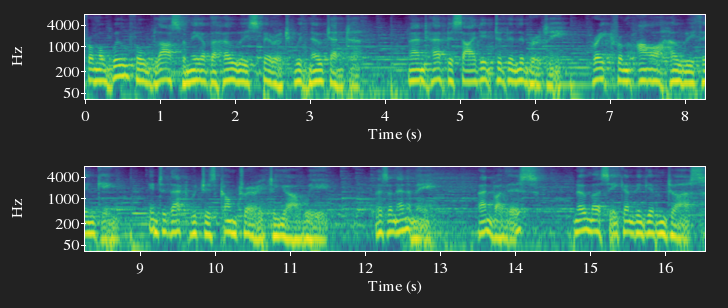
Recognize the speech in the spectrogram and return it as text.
from a willful blasphemy of the Holy Spirit with no tempter and have decided to deliberately break from our holy thinking into that which is contrary to Yahweh as an enemy, and by this no mercy can be given to us.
